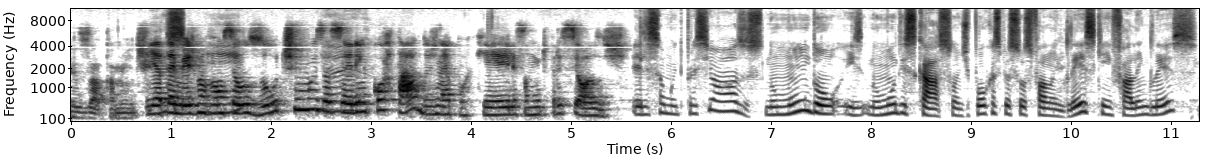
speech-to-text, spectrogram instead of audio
Exatamente. E até mesmo vão ser os últimos a é. serem cortados, né? Porque eles são muito preciosos. Eles são muito preciosos. No mundo, no mundo escasso, onde poucas pessoas falam inglês, quem fala inglês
